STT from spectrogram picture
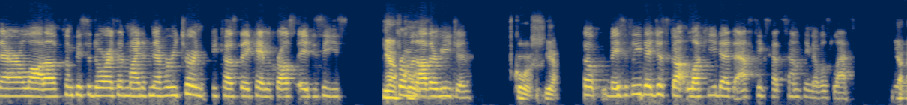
there are a lot of conquistadors that might have never returned because they came across a disease Yeah, from course. another region. Of course, yeah. So basically, they just got lucky that the Aztecs had something that was left. Yeah.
